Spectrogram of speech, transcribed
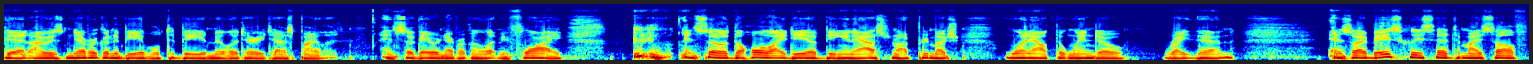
that I was never going to be able to be a military test pilot, and so they were never going to let me fly. and so the whole idea of being an astronaut pretty much went out the window right then. And so I basically said to myself,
